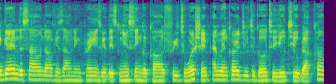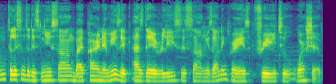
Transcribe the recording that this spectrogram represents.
Again, the sound of resounding praise with this new single called Free to Worship, and we encourage you to go to youtube.com to listen to this new song by Pioneer Music as they release this song Resounding Praise Free to Worship.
